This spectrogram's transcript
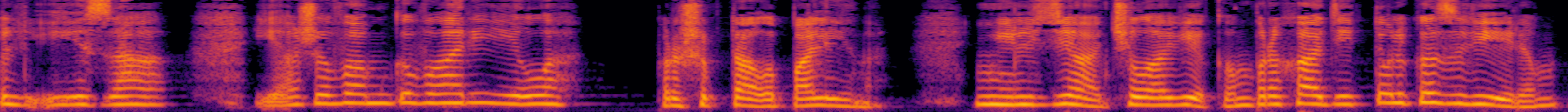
«Лиза, я же вам говорила», — прошептала Полина. «Нельзя человеком проходить, только зверем.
